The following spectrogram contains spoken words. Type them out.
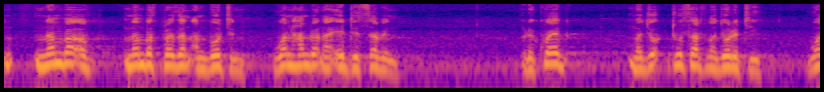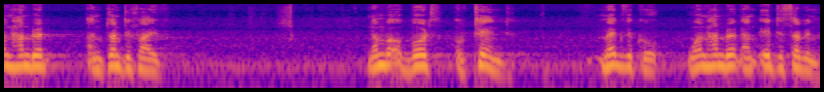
N- Number of members present and voting, 187. Required major, two-thirds majority, 125. Number of votes obtained, Mexico, 187.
